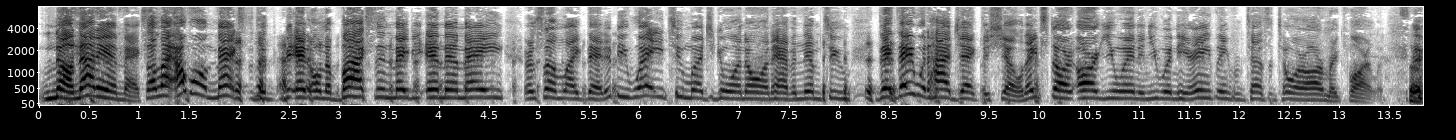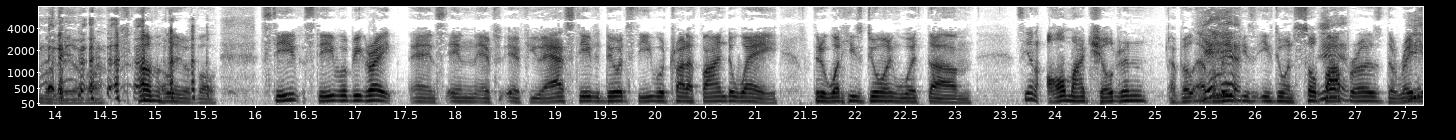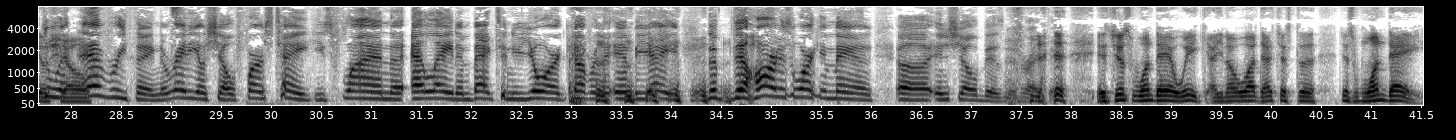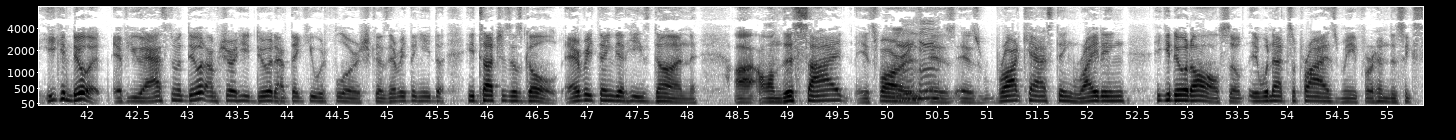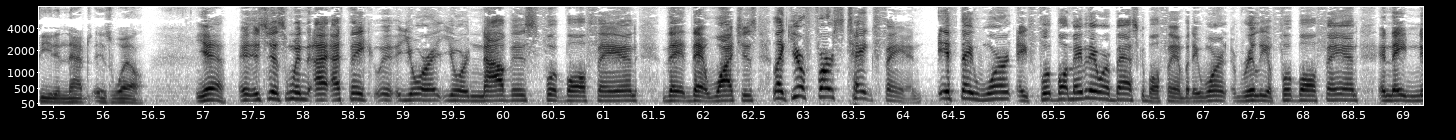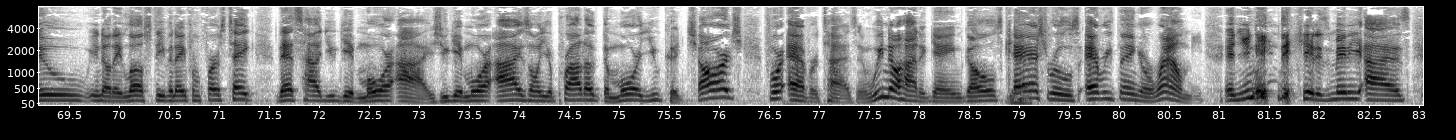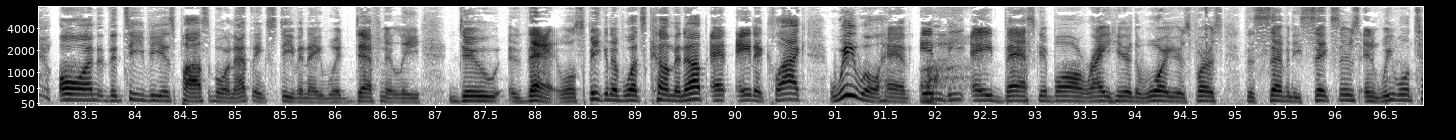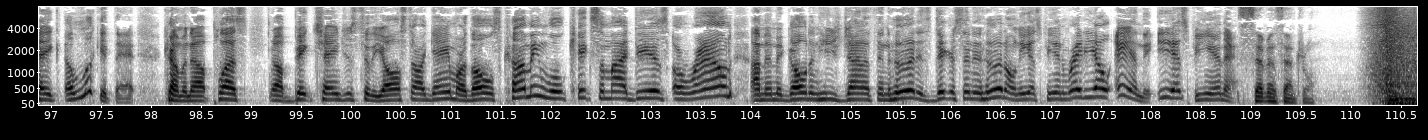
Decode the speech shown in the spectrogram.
No, not Air Max. I like. I want Max to on the boxing, maybe MMA or something like that. It'd be way too much going on having them two. They, they would hijack the show. They'd start arguing, and you wouldn't hear anything from Tessitore or McFarland. It's unbelievable. unbelievable. Steve, Steve would be great, and and if if you ask Steve to do it, Steve would try to find a way through what he's doing with um, see on All My Children I, be- I Yeah. believe he's, he's doing soap Yeah. operas, the radio He's doing show. everything. The radio show, first take. He's flying to L.A. then back to New York, covering the NBA. the the hardest working man uh, in show business, right there. it's just one day a week. You know what? That's just a just one day. He can do it. If you asked him to do it, I'm sure he'd do it. I think he would flourish because everything he do, he touches is gold. Everything that he's done uh, on this side, as far Mm-hmm. as, as as broadcasting, writing, he could do it all. So it would not surprise me for him to succeed in that as well. Yeah, it's just when I, I think you're your novice football fan that that watches like your first take fan. If they weren't a football, maybe they were a basketball fan, but they weren't really a football fan, and they knew, you know, they love Stephen A. from First Take. That's how you get more eyes. You get more eyes on your product, the more you could charge for advertising. We know how the game goes. Cash rules everything around me, and you need to get as many eyes on the TV as possible. And I think Stephen A. would definitely do that. Well, speaking of what's coming up at 8 o'clock, we will have NBA basketball right here. The Warriors versus the 76ers, and we will take a look at that coming up. Plus, uh, big changes to the All Star game. Are those coming? We'll kick some ideas around. I'm Emmett Golden. He's Jonathan Hood. It's Dickerson and Hood on ESPN Radio and the ESPN app. Seven Central.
